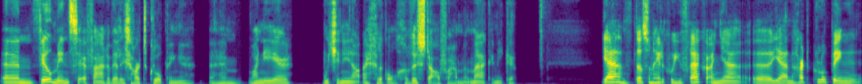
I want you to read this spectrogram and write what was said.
Um, veel mensen ervaren wel eens hartkloppingen. Um, wanneer moet je hier nou eigenlijk ongerust over maken, Mieke? Ja, dat is een hele goede vraag, Anja. Uh, ja, een hartklopping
